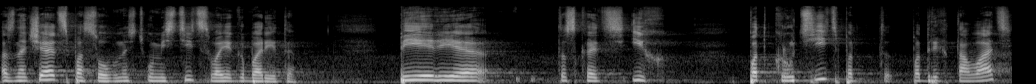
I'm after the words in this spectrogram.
означает способность уместить свои габариты, пере, так сказать, их подкрутить, под, подрихтовать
